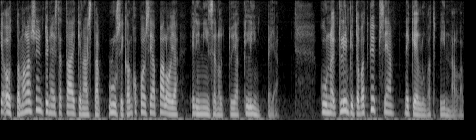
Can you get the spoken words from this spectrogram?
ja ottamalla syntyneestä taikinasta lusikan kokoisia paloja eli niin sanottuja klimppejä. Kun klimpit ovat kypsiä, ne kelluvat pinnalla.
